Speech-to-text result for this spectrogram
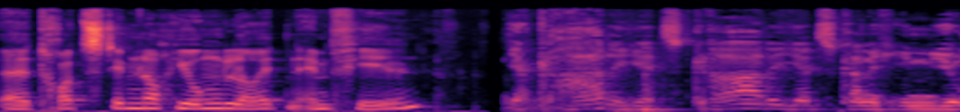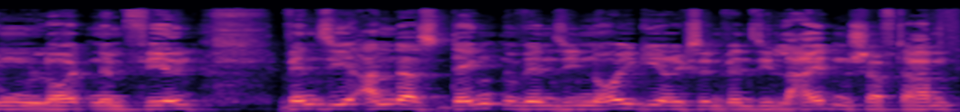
äh, trotzdem noch jungen Leuten empfehlen? Ja, gerade jetzt, gerade jetzt kann ich Ihnen jungen Leuten empfehlen, wenn sie anders denken, wenn sie neugierig sind, wenn sie Leidenschaft haben,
